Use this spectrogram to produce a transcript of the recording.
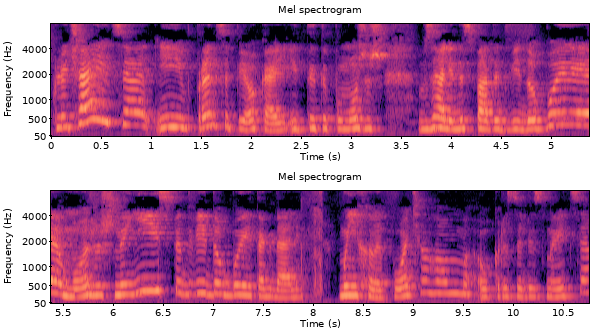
включається, і в принципі окей, і ти типу можеш взагалі не спати дві доби, можеш не їсти дві доби і так далі. Ми їхали потягом Укрзалізниця.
